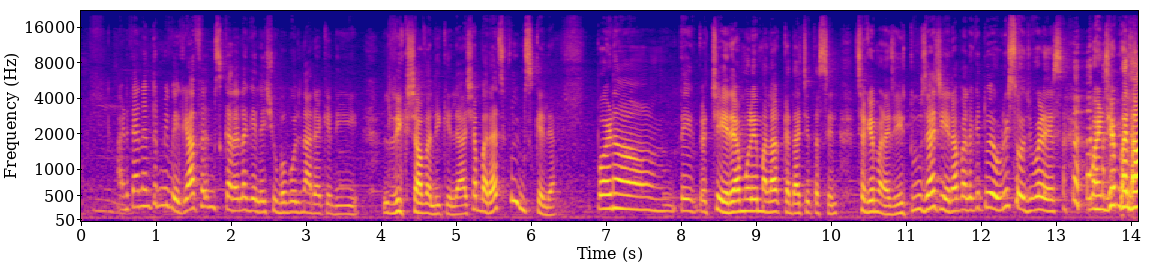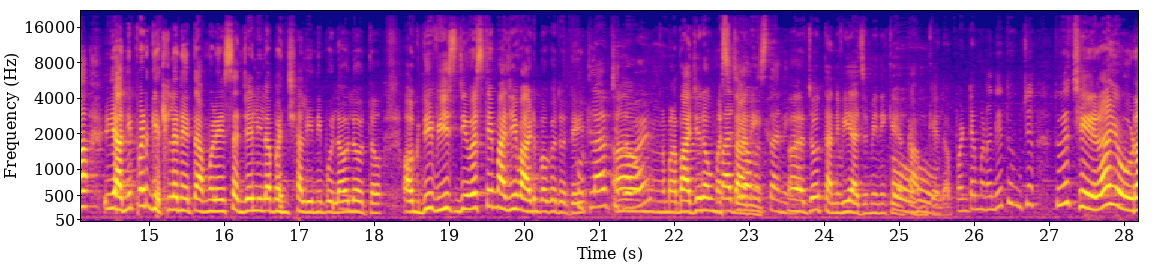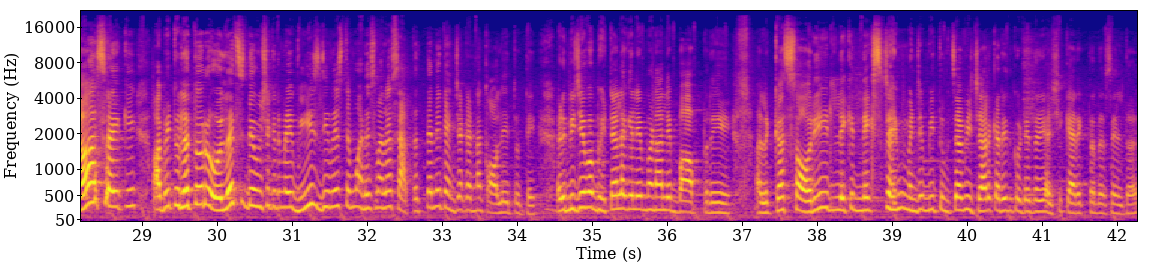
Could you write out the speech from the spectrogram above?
आणि त्यानंतर मी वेगळ्या फिल्म्स करायला गेले. शुभ बोलणाऱ्या केली रिक्षावाली केल्या अशा बऱ्याच फिल्म्स केल्या. पण ते चेहऱ्यामुळे मला कदाचित असेल. सगळे म्हणायचे "ही तुझा चेहरा पाहिला की तू एवढी सोजवळ आहेस. म्हणजे मला यांनी पण घेतलं नाही त्यामुळे संजय लीला भन्शालीनी बोलावलं होतं. अगदी वीस दिवस ते माझी वाट बघत होते. बाजीराव मस्तानी. जो तन्वी आझमीने के हो, काम हो. केलं. पण ते म्हणाले तुमचे तुझा चेहरा एवढा असा आहे की आम्ही तुला तो रोलच देऊ शकत नाही." म्हणजे वीस दिवस ते माणूस मला सातत्याने त्यांच्याकडनं कॉल येत होते. आणि मी जेव्हा भेटायला गेले म्हणाले बापरे अलका सॉरी लेकिन नेक्स्ट टाइम म्हणजे मी तुमचा विचार करेन कुठेतरी अशी कॅरेक्टर असेल तर.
